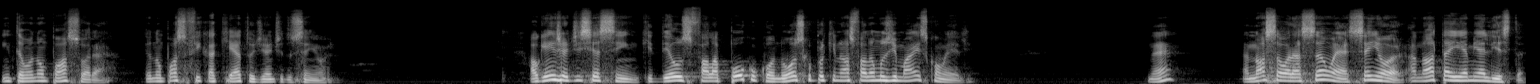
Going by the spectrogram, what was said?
então eu não posso orar. Eu não posso ficar quieto diante do Senhor. Alguém já disse assim: que Deus fala pouco conosco porque nós falamos demais com Ele. Né? A nossa oração é: Senhor, anota aí a minha lista.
